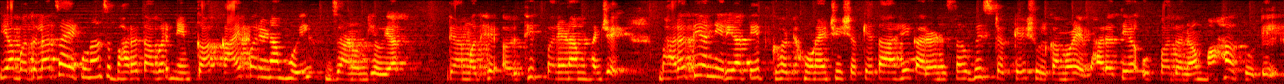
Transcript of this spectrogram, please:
या बदलाचा एकूणच भारतावर नेमका काय परिणाम होईल जाणून घेऊयात. त्यामध्ये आर्थिक परिणाम म्हणजे भारतीय निर्यातीत घट होण्याची शक्यता आहे कारण सव्वीस टक्के शुल्कामुळे भारतीय उत्पादनं महाग होतील.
